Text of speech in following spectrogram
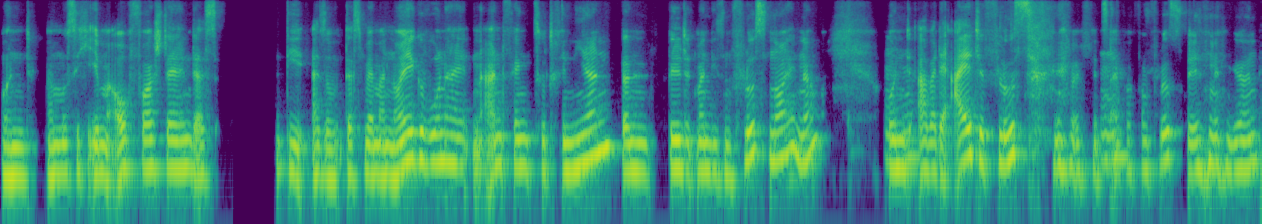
Und man muss sich eben auch vorstellen, dass die, also dass wenn man neue Gewohnheiten anfängt zu trainieren, dann bildet man diesen Fluss neu, ne? Und mhm. aber der alte Fluss, wenn wir jetzt mhm. einfach vom Fluss reden im Gehirn,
